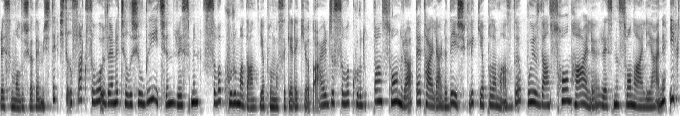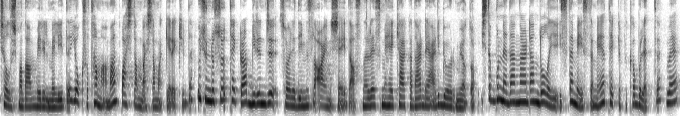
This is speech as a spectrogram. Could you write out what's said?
resim oluşuyor demiştik. İşte ıslak sıvı üzerine çalışıldığı için resmin sıva kurumadan yapılması gerekiyordu. Ayrıca sıva kuruduktan sonra detaylarda değişiklik yapılamazdı. Bu yüzden son hali, resmin son hali yani ilk çalışmadan verilmeliydi. Yoksa tamamen baştan başlamak gerekirdi. Üçüncüsü tekrar birinci söylediğimizle aynı şeydi aslında. Resmi heykel kadar değerli görmüyordu. İşte bu nedenlerden dolayı isteme istemeye teklifi kabul etti ve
